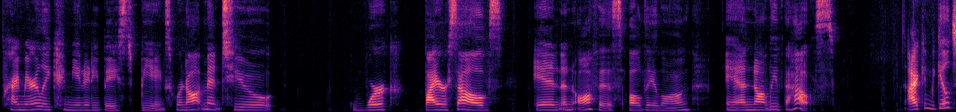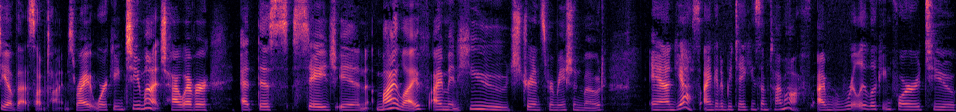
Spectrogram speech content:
primarily community based beings. We're not meant to work by ourselves in an office all day long and not leave the house. I can be guilty of that sometimes, right? Working too much. However, at this stage in my life, I'm in huge transformation mode. And yes, I'm going to be taking some time off. I'm really looking forward to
